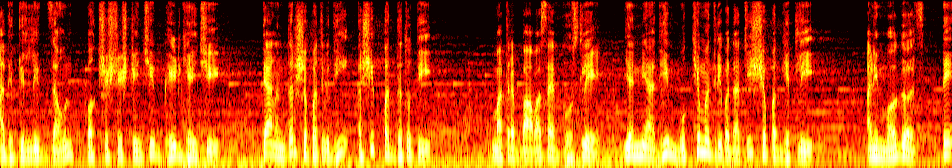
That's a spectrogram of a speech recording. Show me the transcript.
आधी दिल्लीत जाऊन पक्षश्रेष्ठींची भेट घ्यायची त्यानंतर शपथविधी अशी पद्धत होती. मात्र बाबासाहेब भोसले यांनी आधी मुख्यमंत्रीपदाची शपथ घेतली. आणि मगच ते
